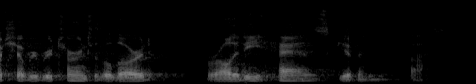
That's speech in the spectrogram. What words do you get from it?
What shall we return to the Lord? For all that he has given us?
